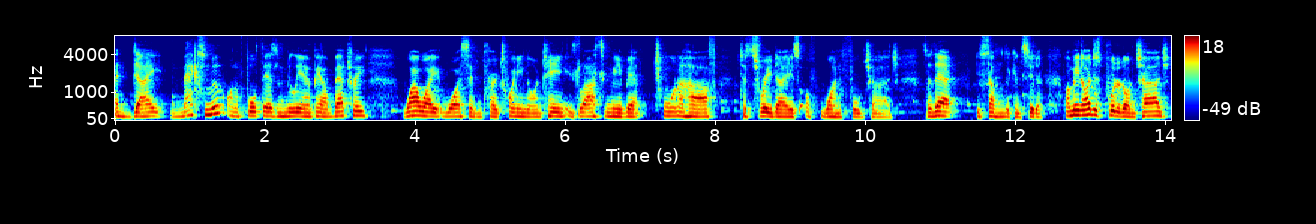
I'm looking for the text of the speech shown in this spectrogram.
a day maximum on a 4000 milliamp hour battery Huawei Y7 Pro 2019 is lasting me about two and a half to three days of one full charge. So that is something to consider. I mean, I just put it on charge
